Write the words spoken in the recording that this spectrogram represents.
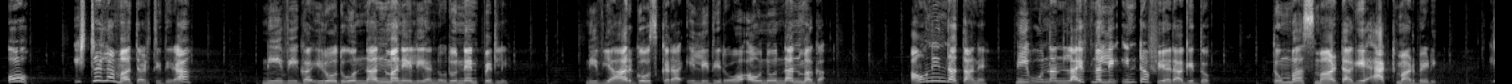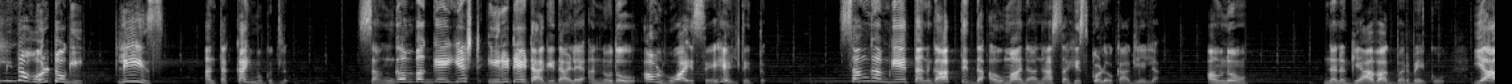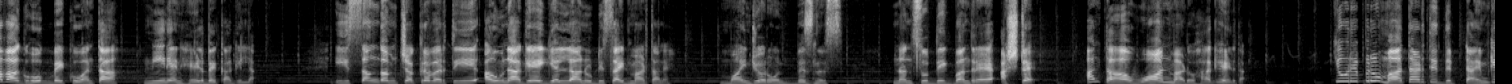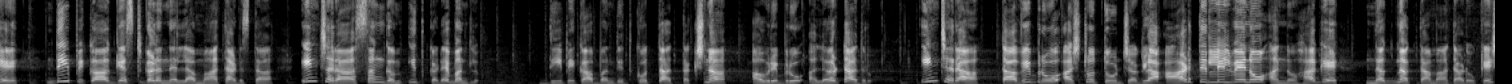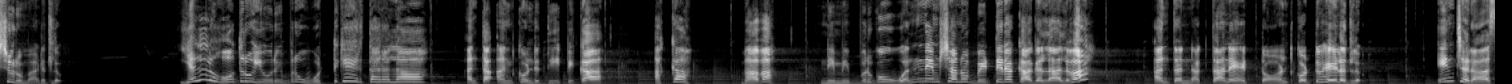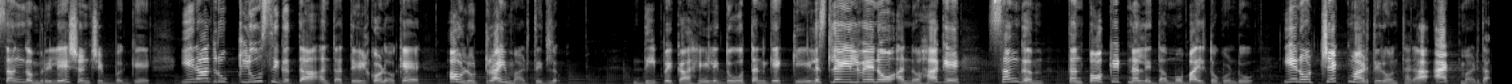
ಓ, ಇಷ್ಟೆಲ್ಲ ಮಾತಾಡ್ತಿದ್ದೀರಾ? ನೀವೀಗ ಇರೋದು ನನ್ನ ಮನೇಲಿ ಅನ್ನೋದು ನೆನಪಿರ್ಲಿ. ನೀವು ಯಾರಿಗೋಸ್ಕರ ಇಲ್ಲಿದ್ದೀರೋ ಅವನು ನನ್ನ ಮಗ. ಅವನಿಂದ ತಾನೆ. ನೀವು ನನ್ನ ಲೈಫ್ನಲ್ಲಿ ಇಂಟರ್ಫಿಯರ್ ಆಗಿದ್ದು. ತುಂಬ ಸ್ಮಾರ್ಟ್ ಆಗಿ ಆಕ್ಟ್ ಮಾಡಬೇಡಿ. ಇಲ್ಲಿಂದ ಹೊರಟೋಗಿ, ಪ್ಲೀಸ್, ಅಂತ ಕೈ ಮುಗಿದ್ಲು. ಸಂಗಮ್ ಬಗ್ಗೆ ಎಷ್ಟು ಇರಿಟೇಟ್ ಆಗಿದ್ದಾಳೆ ಅನ್ನೋದು ಅವಳ ವಾಯ್ಸೇ ಹೇಳ್ತಿತ್ತು. ಸಂಗಮ್ಗೆ ತನಗಾಗ್ತಿದ್ದ ಅವಮಾನನ ಸಹಿಸ್ಕೊಳ್ಳೋಕಾಗ್ಲಿಲ್ಲ. ಅವನು, ನನಗೆ ಯಾವಾಗ ಬರಬೇಕು, ಯಾವಾಗ ಹೋಗ್ಬೇಕು ಅಂತ ನೀನೇನು ಹೇಳಬೇಕಾಗಿಲ್ಲ. ಈ ಸಂಗಮ್ ಚಕ್ರವರ್ತಿ ಅವನಾಗೆ ಎಲ್ಲಾನು ಡಿಸೈಡ್ ಮಾಡ್ತಾನೆ. ಮೈಂಡ್ ಯುವರ್ ಓನ್ ಬಿಸ್ನೆಸ್ ನನ್ನ ಸುದ್ದಿಗೆ ಬಂದ್ರೆ ಅಷ್ಟೇ ಅಂತ ವಾನ್ ಮಾಡೋ ಹಾಗೆ ಹೇಳ್ದ. ಇವರಿಬ್ರು ಮಾತಾಡ್ತಿದ್ದ ಟೈಮ್ಗೆ ದೀಪಿಕಾ ಗೆಸ್ಟ್ಗಳನ್ನೆಲ್ಲ ಮಾತಾಡಿಸ್ತಾ ಇಂಚರ ಸಂಗಮ್ ಇದ್ ಕಡೆ ಬಂದ್ಲು. ದೀಪಿಕಾ ಬಂದಿದ್ ಗೊತ್ತಾದ ತಕ್ಷಣ ಅವರಿಬ್ರು ಅಲರ್ಟ್ ಆದ್ರು. ಇಂಚರ ತಾವಿಬ್ರು ಅಷ್ಟೊತ್ತು ಜಗಳ ಆಡ್ತಿರ್ಲಿಲ್ವೇನೋ ಅನ್ನೋ ಹಾಗೆ ನಗ್ನಗ್ತಾ ಮಾತಾಡೋಕೆ ಶುರು ಮಾಡಿದ್ಲು. ಎಲ್ಲಿ ಹೋದ್ರು ಇವರಿಬ್ರು ಒಟ್ಟಿಗೆ ಇರ್ತಾರಲ್ಲ ಅಂತ ಅನ್ಕೊಂಡ ದೀಪಿಕಾ, ಅಕ್ಕ, ಬಾವಾ ನಿಮ್ಮಿಬ್ರಿಗೂ ಒಂದ್ ನಿಮಿಷನೂ ಬಿಟ್ಟಿರಕ್ಕಾಗಲ್ಲ ಅಲ್ವಾ? ಅಂತ ನಗ್ತಾನೆ ಟಾಂಟ್ ಕೊಟ್ಟು ಹೇಳಿದ್ಲು. ಇಂಚರ ಸಂಗಮ್ ರಿಲೇಶನ್ಶಿಪ್ ಬಗ್ಗೆ ಏನಾದರೂ ಕ್ಲೂ ಸಿಗುತ್ತಾ ಅಂತ ತಿಳ್ಕೊಳ್ಳೋಕೆ ಅವಳು ಟ್ರೈ ಮಾಡ್ತಿದ್ಲು. ದೀಪಿಕಾ ಹೇಳಿದ್ದು ತನಗೆ ಕೇಳಿಸ್ಲೇ ಇಲ್ವೇನೋ ಅನ್ನೋ ಹಾಗೆ ಸಂಗಮ್ ತನ್ನ ಪಾಕೆಟ್ನಲ್ಲಿದ್ದ ಮೊಬೈಲ್ ತಗೊಂಡು ಏನೋ ಚೆಕ್ ಮಾಡ್ತಿರೋ ಥರ ಆಕ್ಟ್ ಮಾಡ್ದ.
